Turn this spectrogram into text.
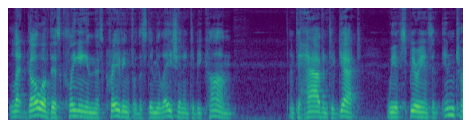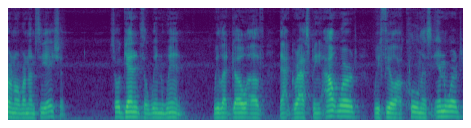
let go of this clinging and this craving for the stimulation and to become and to have and to get, we experience an internal renunciation. So again, it's a win win. We let go of that grasping outward, we feel a coolness inward.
